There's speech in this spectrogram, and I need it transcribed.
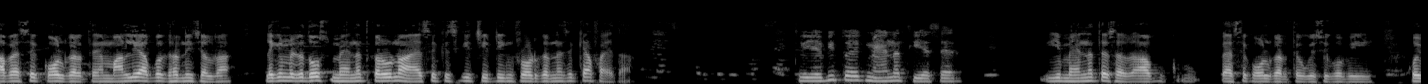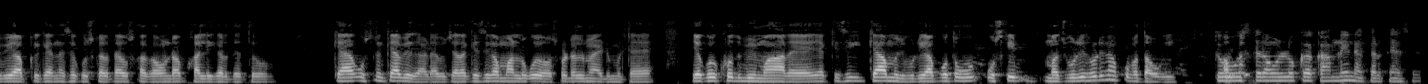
आप ऐसे कॉल करते हैं। मान लिया आपका घर नहीं चल रहा लेकिन मेरे दोस्त मेहनत करो ना। ऐसे किसी की चीटिंग फ्रॉड करने से क्या फ़ायदा? तो ये भी तो एक मेहनत ही है सर। ये मेहनत है सर। आप ऐसे कॉल करते हो किसी को भी। कोई भी आपके कहने से कुछ करता है उसका अकाउंट आप खाली कर देते हो। क्या उसने क्या बिगाड़ा है बेचारा? किसी का मान लो कोई हॉस्पिटल में एडमिट है या कोई खुद बीमार है या किसी की क्या मजबूरी है? आपको तो उसकी मजबूरी थोड़ी ना आपको पता होगी। तो उस तरह उन लोग का काम नहीं ना करते हैं सर?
